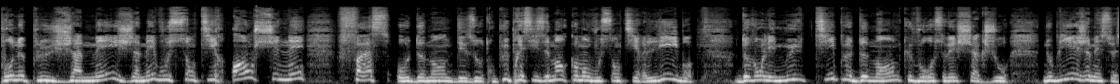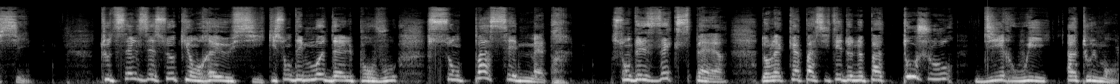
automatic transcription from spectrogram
pour ne plus jamais, jamais vous sentir enchaîné face aux demandes des autres. Ou plus précisément, comment vous sentir libre devant les multiples demandes que vous recevez chaque jour. N'oubliez jamais ceci toutes celles et ceux qui ont réussi, qui sont des modèles pour vous, sont pas ces maîtres, sont des experts dans la capacité de ne pas toujours dire oui à tout le monde.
